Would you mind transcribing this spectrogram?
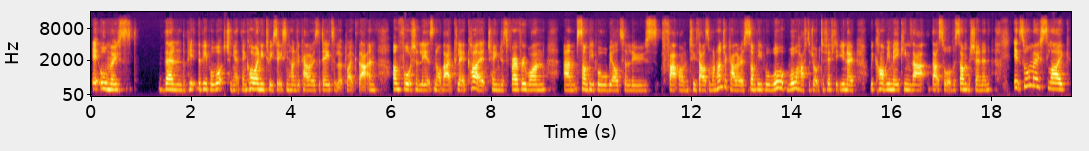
it almost then the, pe- the people watching it think, oh, I need to eat 1600 calories a day to look like that. And unfortunately, it's not that clear cut. It changes for everyone. Um, some people will be able to lose fat on 2100 calories. Some people will, will have to drop to 50. You know, we can't be making that, that sort of assumption. And it's almost like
